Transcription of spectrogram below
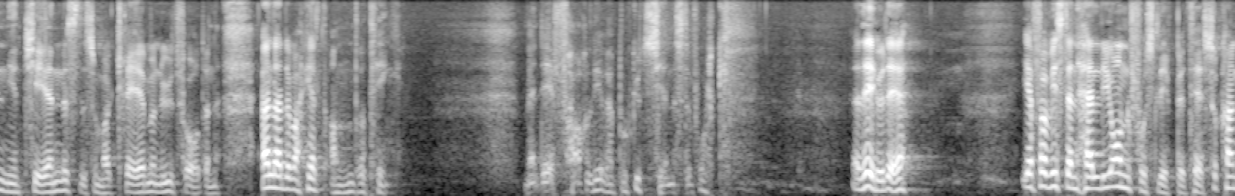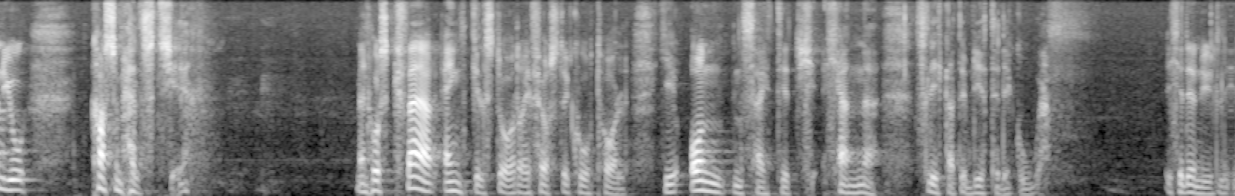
inn i en tjeneste som var krevende og utfordrende. Eller det var helt andre ting. Men det er farlig å være på gudstjeneste, folk. Ja, det er jo det. Ja, for Hvis Den hellige ånd får slippe til, så kan jo hva som helst skje. Men hos hver enkelt, står det i første kor 12, gir Ånden seg til kjenne slik at det blir til det gode. ikke det nydelig?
